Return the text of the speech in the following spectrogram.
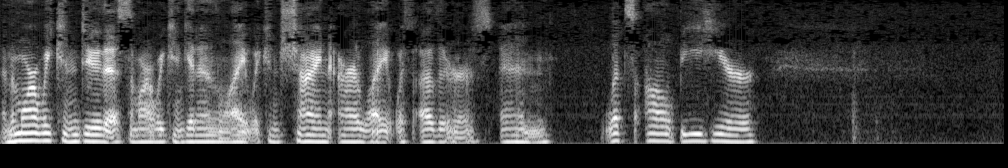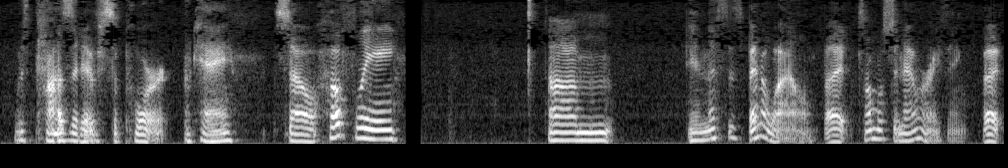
And the more we can do this, the more we can get in the light, we can shine our light with others. And let's all be here with positive support, okay? So hopefully um, and this has been a while, but it's almost an hour, I think. But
